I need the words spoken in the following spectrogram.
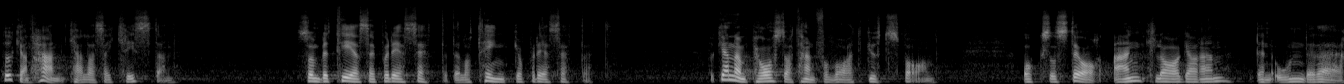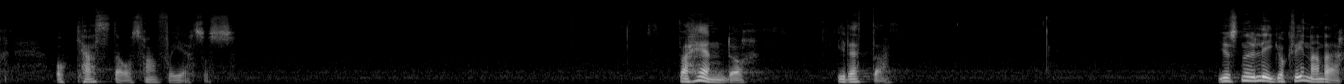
hur kan han kalla sig kristen? Som beter sig på det sättet eller tänker på det sättet. Hur kan den påstå att han får vara ett Guds barn? Och så står anklagaren den onde där och kastar oss framför Jesus. Vad händer i detta? Just nu ligger kvinnan där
